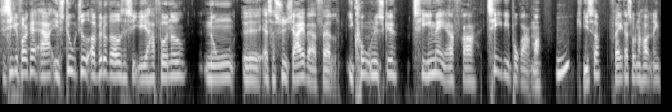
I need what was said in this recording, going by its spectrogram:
Cecilie Fryg her er i studiet, og ved du hvad, Cecilie, jeg har fundet nogle, øh, altså synes jeg i hvert fald, ikoniske temaer fra tv-programmer, mm. quizzer, fredagsunderholdning,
